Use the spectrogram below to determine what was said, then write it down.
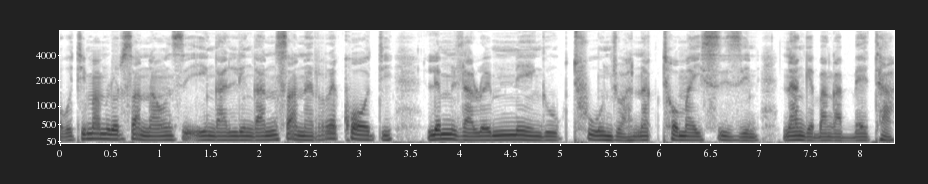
ukuthi iMamelodi Sundowns ingalinganisa nerecord lemidlalo eminingi ukuthunjwa nakuthoma isizini nange bangabetha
